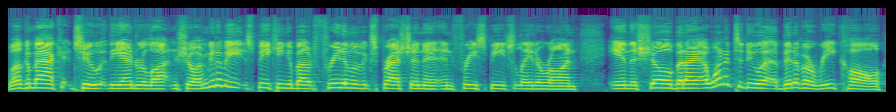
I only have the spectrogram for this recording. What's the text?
Welcome back to the Andrew Lawton Show. I'm going to be speaking about freedom of expression and, free speech later on in the show, but I, wanted to do a, a, bit of a recall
